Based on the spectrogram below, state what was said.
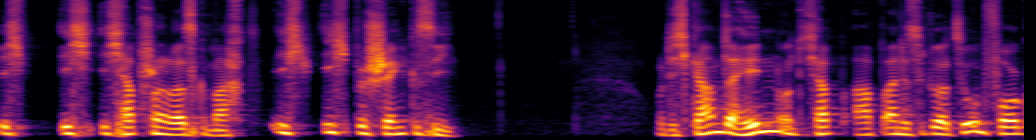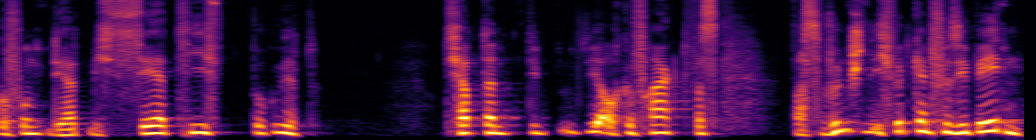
ich, ich, ich habe schon was gemacht. Ich, ich beschenke sie. Und ich kam dahin und ich habe hab eine Situation vorgefunden, die hat mich sehr tief berührt. Und ich habe dann die auch gefragt, was, was wünschen, ich würde gern für Sie beten.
